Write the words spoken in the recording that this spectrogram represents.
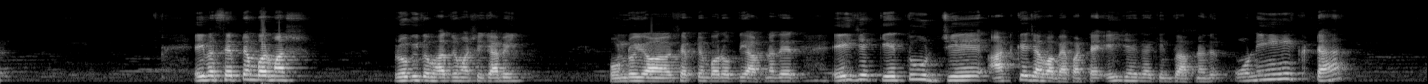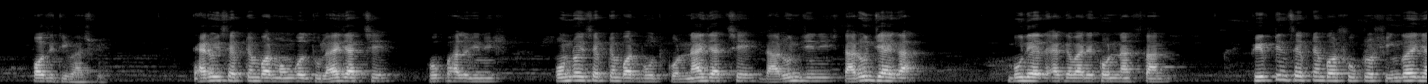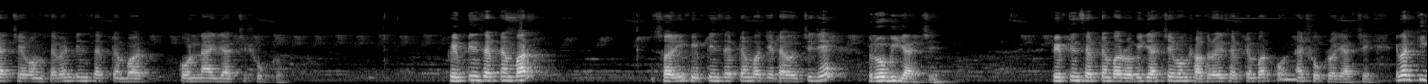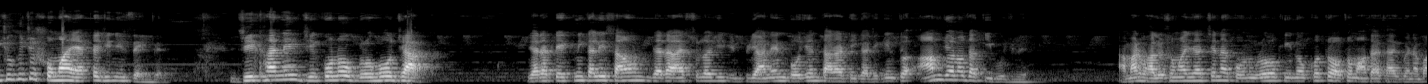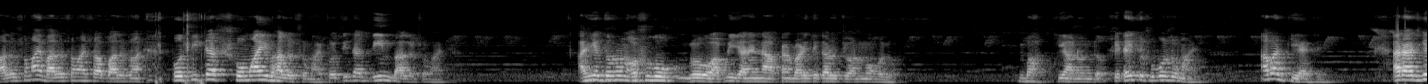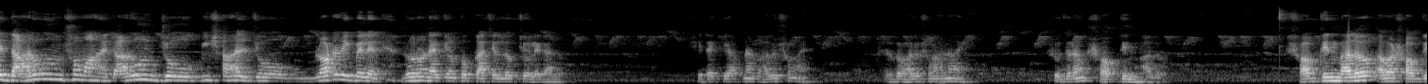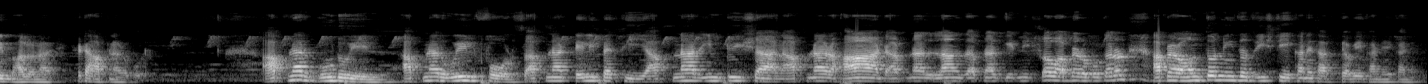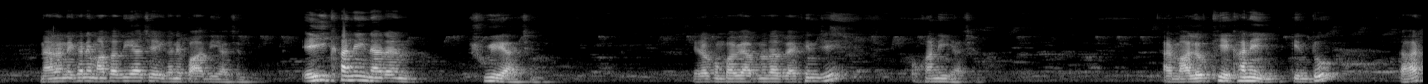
এইবার সেপ্টেম্বর মাস রবি তো ভাদ্র মাসে যাবেই। পনেরোই সেপ্টেম্বর অবধি আপনাদের এই যে কেতুর যে আটকে যাওয়া ব্যাপারটা, এই জায়গায় কিন্তু আপনাদের অনেকটা পজিটিভ আসবে। তেরোই সেপ্টেম্বর মঙ্গল তুলায় যাচ্ছে, খুব ভালো জিনিস। পনেরোই সেপ্টেম্বর বুধ কন্যায় যাচ্ছে, দারুণ জিনিস, দারুণ জায়গা। বুধের একেবারে কন্যার স্থান। ফিফটিন সেপ্টেম্বর শুক্র সিংহয়ে যাচ্ছে এবং সেভেন্টিন সেপ্টেম্বর কন্যায় যাচ্ছে শুক্র। Fifteen September sorry fifteen September যেটা হচ্ছে যে রবি যাচ্ছে। ফিফটিন সেপ্টেম্বর রবি যাচ্ছে এবং সতেরোই সেপ্টেম্বর কন্যায় শুক্র যাচ্ছে। এবার কিছু কিছু সময় একটা জিনিস দেখবেন। যেখানে যে কোনো গ্রহ যাক, যারা টেকনিক্যালি সাউন্ড যারা অ্যাস্ট্রোলজি জানেন, বোঝেন, তারা ঠিক আছে। কিন্তু আম জনতা কি বুঝবে? আমার ভালো সময় যাচ্ছে না, কোন গ্রহ, কী নক্ষত্র, অত মাথায় থাকবে না। ভালো সময় ভালো সময়, সব ভালো সময়। প্রতিটা সময় ভালো সময়, প্রতিটা দিন ভালো সময়। আজকে ধরুন অশুভ গ্রহ, আপনি জানেন না, আপনার বাড়িতে কারোর জন্ম হলো। বাহ, কি আনন্দ। সেটাই তো শুভ সময়। আবার কি আছে? আর আজকে দারুণ সময়, দারুণ যোগ, বিশাল যোগ, লটারি পেলেন। ধরুন একজন খুব কাছের লোক চলে গেল। সেটা কি আপনার ভালো সময়? সেটা তো ভালো সময় নয়। সুতরাং সব দিন ভালো। সব দিন ভালো, আবার সব দিন ভালো নয়। সেটা আপনার ওপর আপনার গুড উইল আপনার উইল ফোর্স, আপনার টেলিপ্যাথি, আপনার ইনটুইশন, আপনার হার্ট, আপনার লাংস, আপনার কিডনি, সব আপনার ওপর, কারণ আপনার অন্তর্নিহিত দৃষ্টি এখানে থাকতে হবে, এখানে এখানে। নারায়ণ এখানে মাথা দিয়ে আছে, এখানে পা দিয়ে আছেন। এইখানেই নারায়ণ শুয়ে আছেন। এরকমভাবে আপনারা দেখেন যে ওখানেই আছেন। আর মা লক্ষ্মী এখানেই, কিন্তু তার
